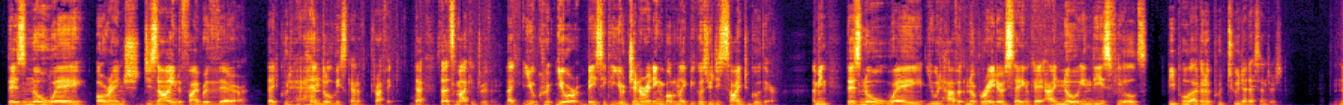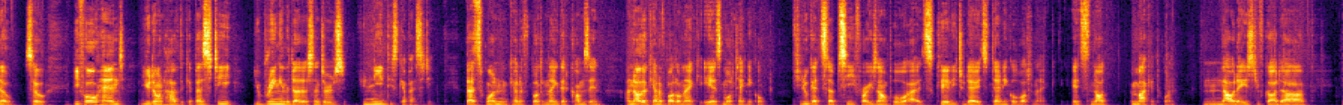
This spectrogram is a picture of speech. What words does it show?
there's no way Orange designed a fiber there that could handle this kind of traffic. That, that's market driven. Like you, you're basically you're generating a bottleneck because you decide to go there. I mean, there's no way you would have an operator saying, okay, I know in these fields people are going to put two data centers. No. So beforehand, you don't have the capacity. You bring in the data centers. You need this capacity. That's one kind of bottleneck that comes in. Another kind of bottleneck is more technical. If you look at subsea, for example, uh, it's clearly today it's a technical bottleneck. It's not a market one. Nowadays, you've got uh,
